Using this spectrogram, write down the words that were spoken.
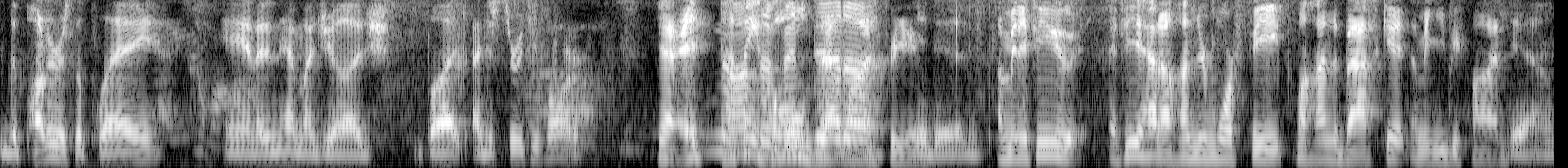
the putter is the play, and I didn't have my judge, but I just threw it too far. Yeah, it, that Not thing the holds that line for you. It did. I mean, if you if you had hundred more feet behind the basket, I mean, you'd be fine. Yeah.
